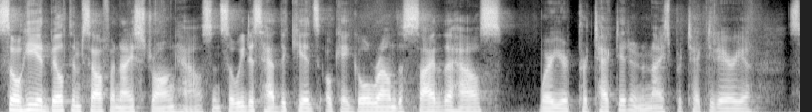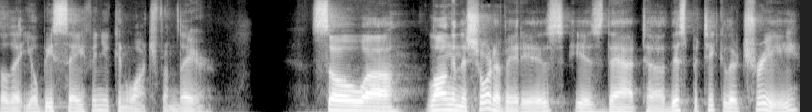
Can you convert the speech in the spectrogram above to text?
So he had built himself a nice strong house and so we just had the kids okay go around the side of the house where you're protected in a nice protected area so that you'll be safe and you can watch from there. So uh, long and the short of it is is that uh, this particular tree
